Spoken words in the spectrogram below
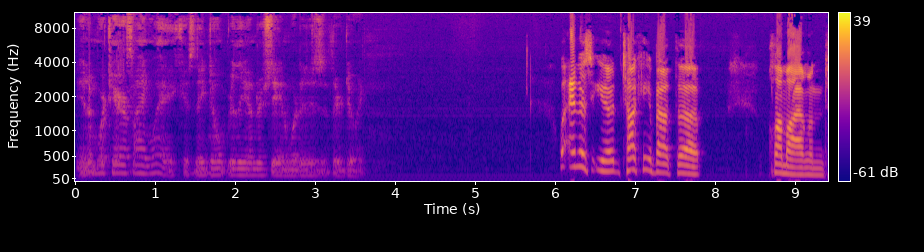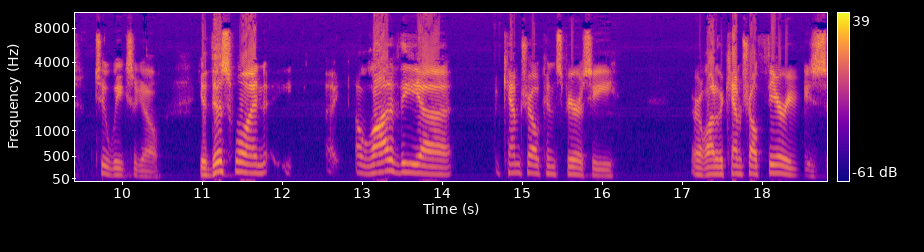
in a more terrifying way because they don't really understand what it is that they're doing. Well, and as you know, talking about the Plum Island two weeks ago, yeah, this one, a lot of the uh, chemtrail conspiracy, or a lot of the chemtrail theories,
